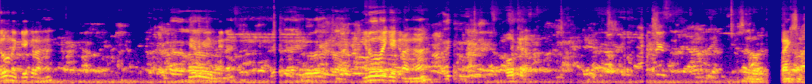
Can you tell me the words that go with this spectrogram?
எழுதுண்ணே கேட்குறாங்க கேள்வி எப்படிண்ணே? இருபது ரூபாய் கேட்குறாங்க ஓகே. சரி தேங்க்ஸ்ண்ணா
